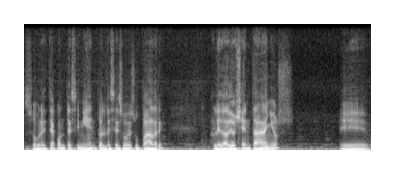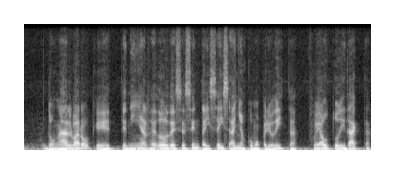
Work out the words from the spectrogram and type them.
sobre este acontecimiento, el deceso de su padre, a la edad de 80 años. Eh, don Álvaro, que tenía alrededor de 66 años como periodista, fue autodidacta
